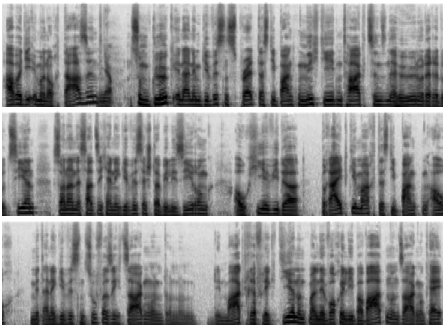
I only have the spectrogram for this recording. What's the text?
aber die immer noch da sind. Ja. Zum Glück in einem gewissen Spread, dass die Banken nicht jeden Tag Zinsen erhöhen oder reduzieren, sondern es hat sich eine gewisse Stabilisierung auch hier wieder breit gemacht, dass die Banken auch mit einer gewissen Zuversicht sagen und, und, und, den Markt reflektieren und mal eine Woche lieber warten und sagen, okay,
